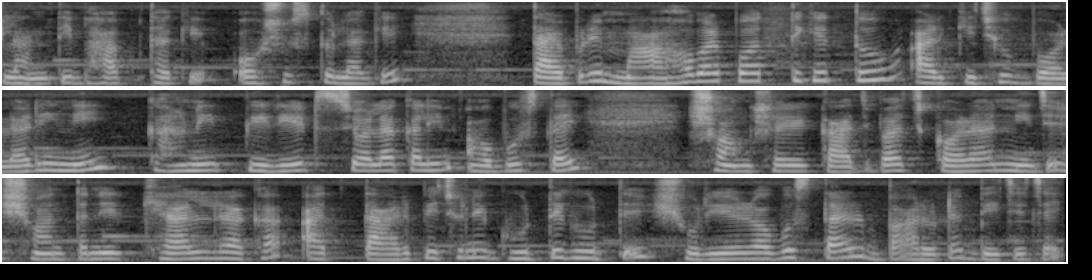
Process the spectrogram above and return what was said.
ক্লান্তি ভাব থাকে, অসুস্থ লাগে। তারপরে মা হবার পর থেকে তো আর কিছু বলারই নেই, কারণ এই পিরিয়ডস চলাকালীন অবস্থায় সংসারের কাজবাজ করা, নিজের সন্তানের খেয়াল রাখা আর তার পেছনে ঘুরতে ঘুরতে শরীরের অবস্থার বারোটা বেজে যায়।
